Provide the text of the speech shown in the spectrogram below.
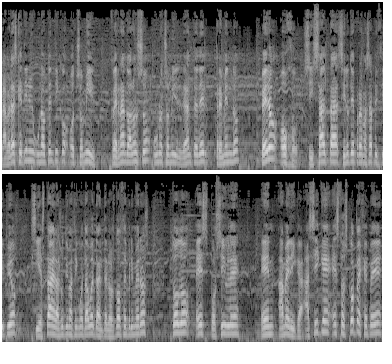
la verdad es que tiene un auténtico 8000 Fernando Alonso, un 8000 delante de él, tremendo. Pero ojo, si salta, si no tiene problemas al principio, si está en las últimas 50 vueltas entre los 12 primeros, todo es posible en América. Así que esto es Cope GP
